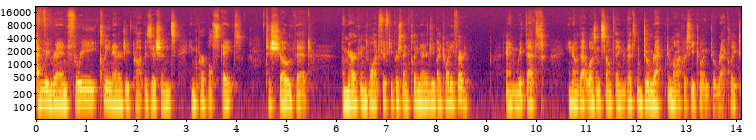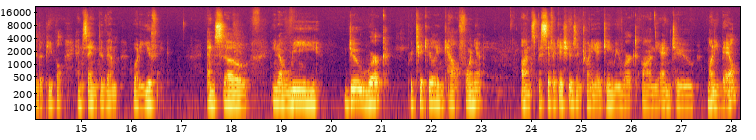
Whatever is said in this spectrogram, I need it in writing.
And we ran three clean energy propositions in purple states to show that Americans want 50% clean energy by 2030. And we, that's you know, that wasn't something that's direct democracy going directly to the people and saying to them, what do you think? And so, you know, we do work, particularly in California, on specific issues. In 2018, we worked on the end to money bail.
